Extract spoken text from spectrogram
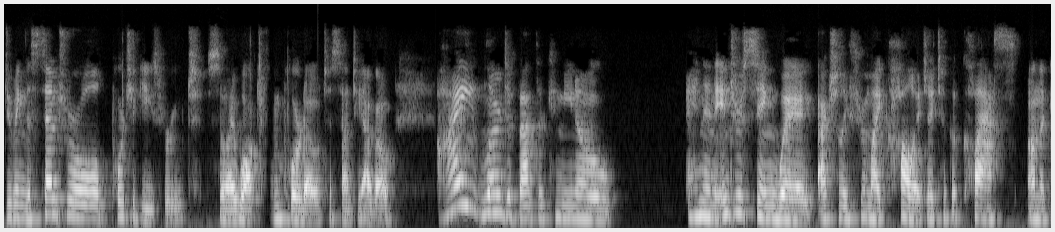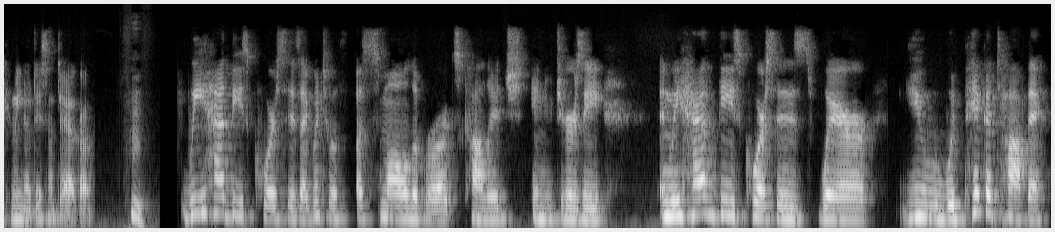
doing the central Portuguese route. So, I walked from Porto to Santiago. I learned about the Camino in an interesting way, actually, through my college. I took a class on the Camino de Santiago. Hmm. We had these courses. I went to a, a small liberal arts college in New Jersey, and we had these courses where you would pick a topic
